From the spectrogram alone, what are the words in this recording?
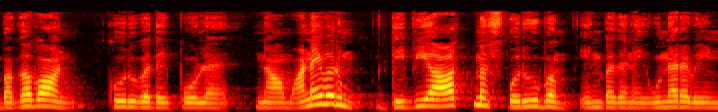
பகவான் கூறுவதைப் போல நாம் அனைவரும் திவ்யாத்ம ஸ்வரூபம் என்பதனை உணர வேண்டும்.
